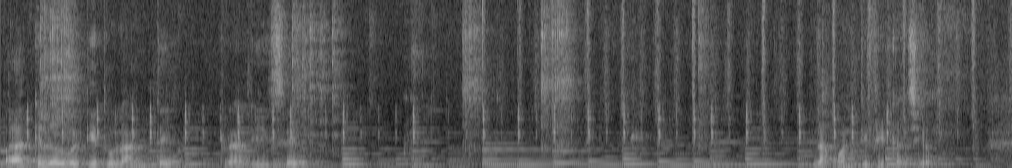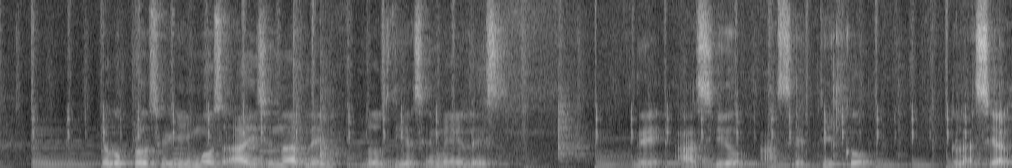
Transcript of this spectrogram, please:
para que luego el titulante realice la cuantificación. Luego proseguimos a adicionarle los 10 ml de ácido acético glacial.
